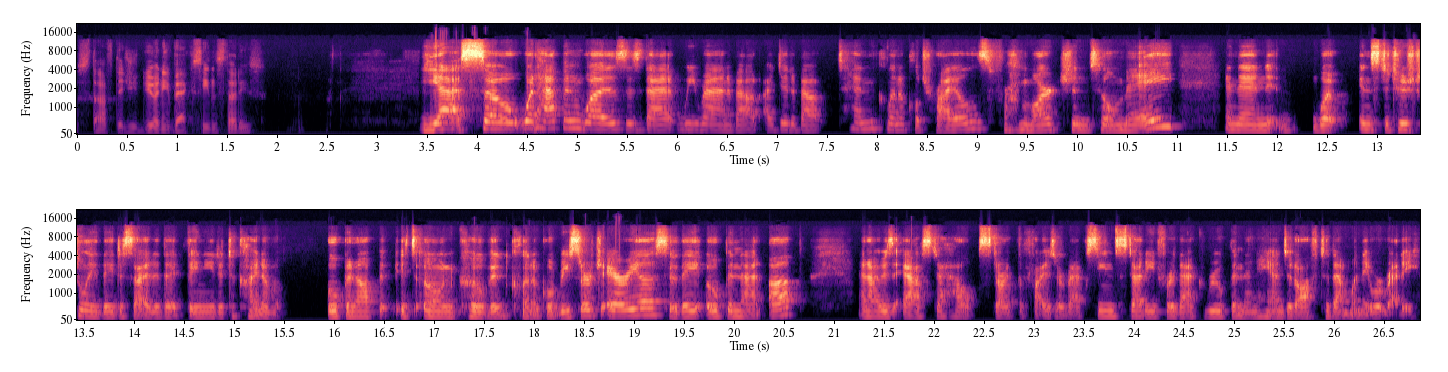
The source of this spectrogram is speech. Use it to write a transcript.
stuff. Did you do any vaccine studies? Yes. So what happened was is that we ran about I did about 10 clinical trials from March until May. And then what institutionally they decided that they needed to kind of open up its own COVID clinical research area. So they opened that up. And I was asked to help start the Pfizer vaccine study for that group and then hand it off to them when they were ready.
